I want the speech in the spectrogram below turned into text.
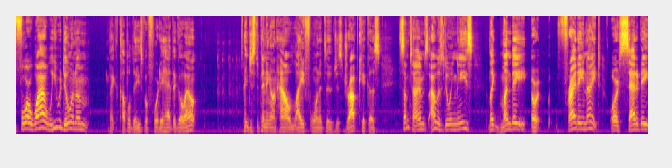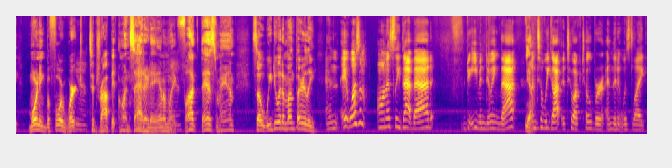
for a while we were doing them like a couple days before they had to go out and just depending on how life wanted to just drop kick us sometimes i was doing these like monday or friday night or saturday morning before work Yeah. to drop it on saturday and i'm Yeah. like fuck this man so we do it a month early And it wasn't honestly that bad, even doing that, Yeah. until we got to October, and then it was like,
